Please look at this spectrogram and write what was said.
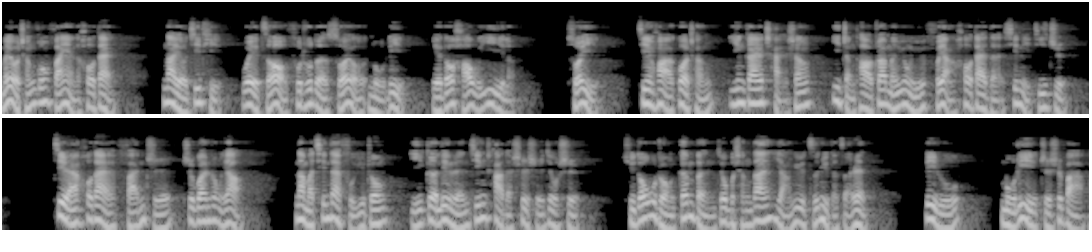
没有成功繁衍的后代，那有机体为择偶付出的所有努力也都毫无意义了。所以，进化过程应该产生一整套专门用于抚养后代的心理机制。既然后代繁殖至关重要，那么亲代抚育中一个令人惊诧的事实就是，许多物种根本就不承担养育子女的责任。例如，牡蛎只是把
